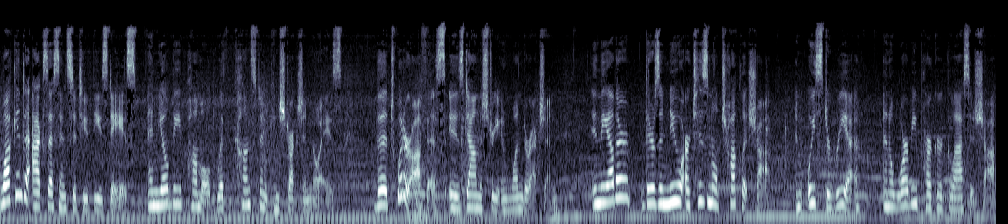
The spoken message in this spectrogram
Walk into Access Institute these days, and you'll be pummeled with constant construction noise. The Twitter office is down the street in one direction. In the other, there's a new artisanal chocolate shop, an oysteria, and a Warby Parker glasses shop.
